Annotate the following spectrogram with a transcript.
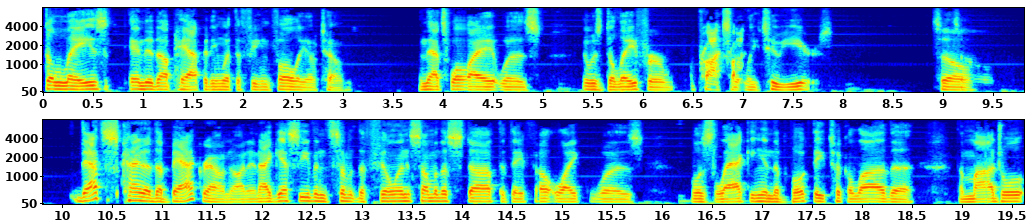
delays ended up happening with the fiend folio tome and that's why it was it was delayed for approximately two years so that's kind of the background on it. And I guess even some of the fill in some of the stuff that they felt like was was lacking in the book. They took a lot of the the module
